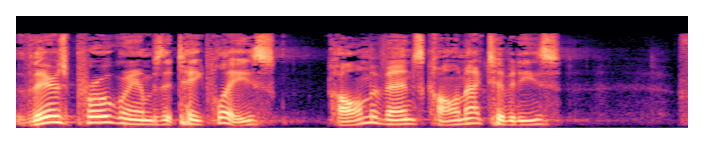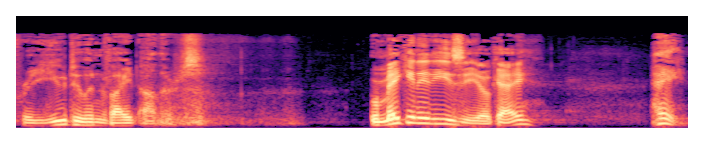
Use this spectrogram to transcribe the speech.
there's programs that take place Call them events, call them activities for you to invite others. We're making it easy, okay? Hey,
